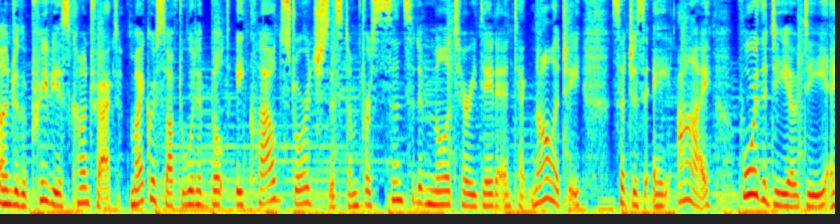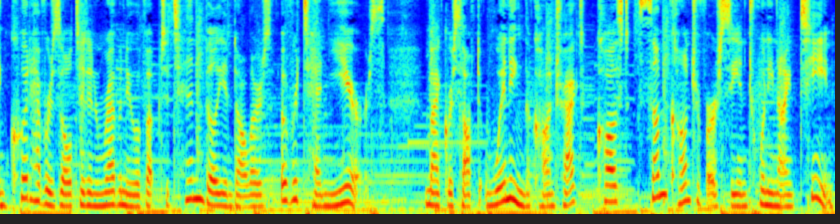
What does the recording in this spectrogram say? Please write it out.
Under the previous contract, Microsoft would have built a cloud storage system for sensitive military data and technology, such as AI, for the DoD and could have resulted in revenue of up to $10 billion over 10 years. Microsoft winning the contract caused some controversy in 2019,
